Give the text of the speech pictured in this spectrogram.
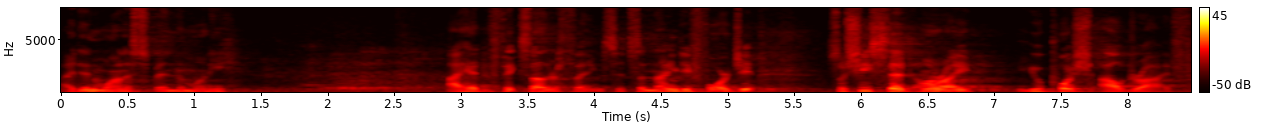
I didn't want to spend the money. I had to fix other things. It's a 94 G. So she said, All right, you push, I'll drive.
